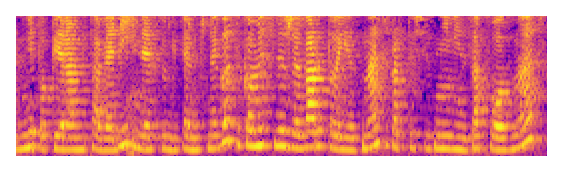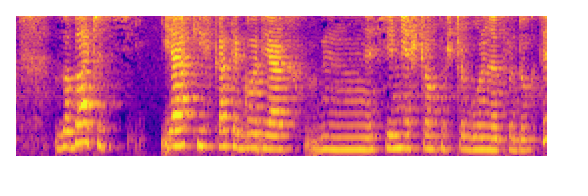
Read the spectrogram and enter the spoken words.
nie popieram tabeli indeksu glikemicznego, tylko myślę, że warto je znać, warto się z nimi zapoznać, zobaczyć w jakich kategoriach mm, się mieszczą poszczególne produkty,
